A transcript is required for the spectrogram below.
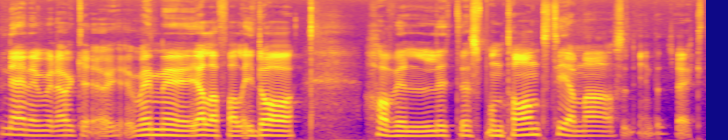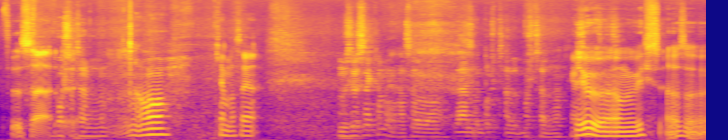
Nej nej men okej, okej. Men eh, i alla fall idag har vi lite spontant tema, alltså det är inte direkt så här. Borsta tänderna. Ja, kan man säga. Men ska snacka med alltså det här med borsta- tänderna. Jo, ja, men visst, alltså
